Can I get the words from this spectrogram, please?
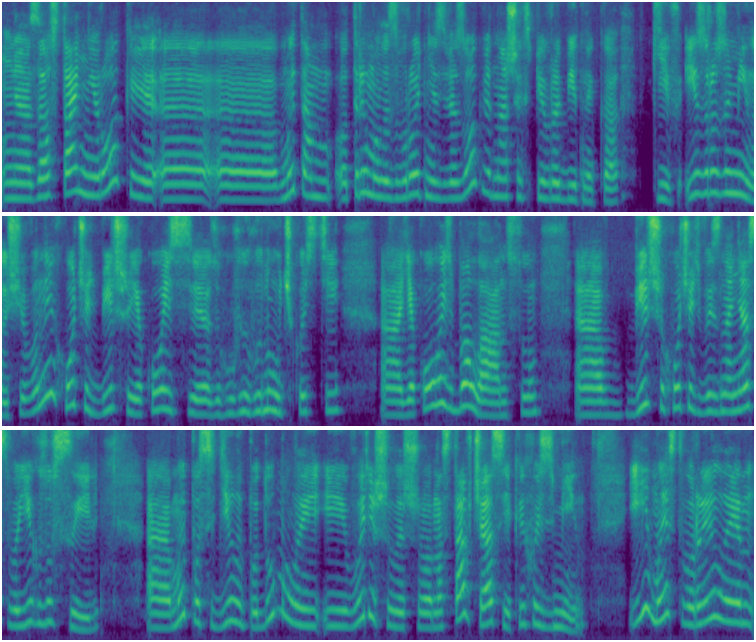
е, за останні роки е, е, ми там отримали зворотній зв'язок від наших співробітників і зрозуміли, що вони хочуть більше якоїсь е, гнучкості, е, якогось балансу, е, більше хочуть визнання своїх зусиль. Ми посиділи, подумали і вирішили, що настав час якихось змін. І ми створили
